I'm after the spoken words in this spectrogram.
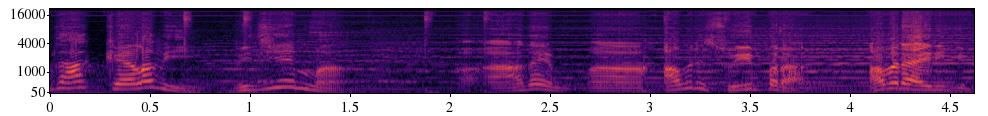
അതാ കിളവി വിജയമ്മ. അതെ അവർ സ്വീപ്പറാ. അവരായിരിക്കും.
